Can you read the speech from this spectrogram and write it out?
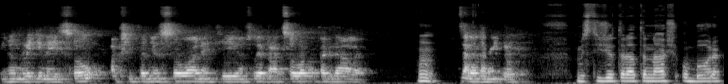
jenom lidi nejsou a případně jsou a nechtějí na sobě pracovat a tak dále. Hmm. Zamotaný kruh. Myslíš, že teda ten náš obor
